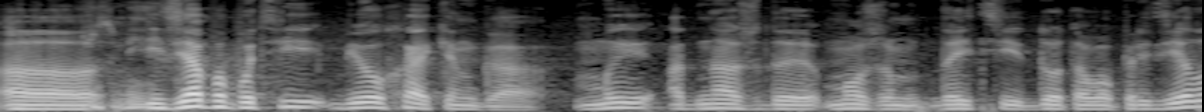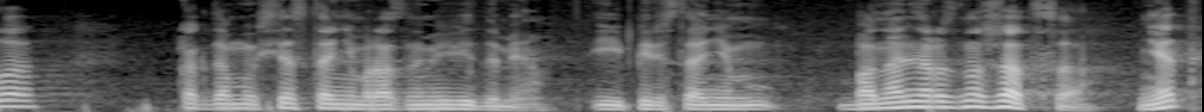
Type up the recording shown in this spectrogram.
А, разумеется. идя по пути биохакинга, мы однажды можем дойти до того предела, когда мы все станем разными видами и перестанем банально размножаться. Нет?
